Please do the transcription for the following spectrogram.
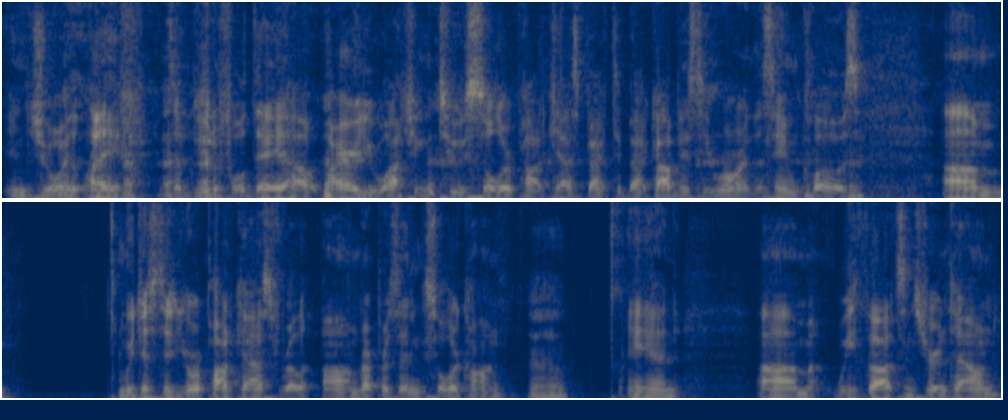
Enjoy life. It's a beautiful day out. Why are you watching two solar podcasts back to back? Obviously, we're wearing the same clothes. Um, we just did your podcast rel- um, representing SolarCon. Uh-huh. And um, we thought since you're in town,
